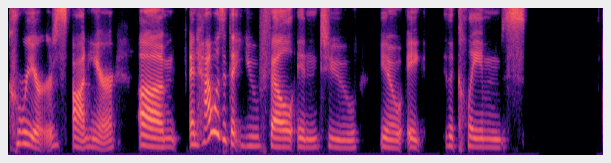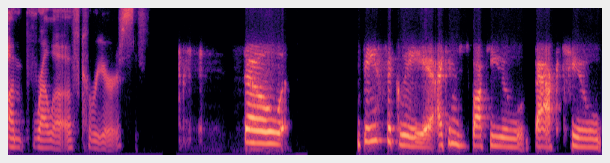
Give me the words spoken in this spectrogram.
careers on here um, and how was it that you fell into, you know, a the claims umbrella of careers? So basically, I can just walk you back to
